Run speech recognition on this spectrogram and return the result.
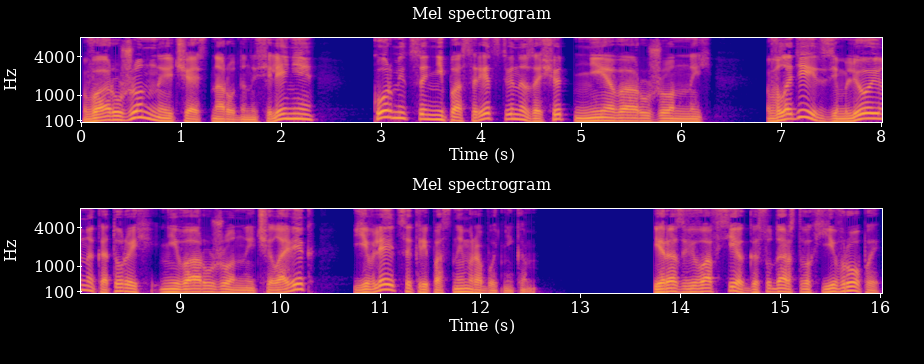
Вооруженная часть народонаселения кормится непосредственно за счет невооруженной, владеет землею, на которой невооруженный человек является крепостным работником. И разве во всех государствах Европы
